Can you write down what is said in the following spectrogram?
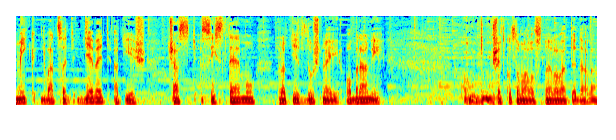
MiG-29 a tiež časť systému protivzdušnej obrany. Všetko to malo smerovať teda na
